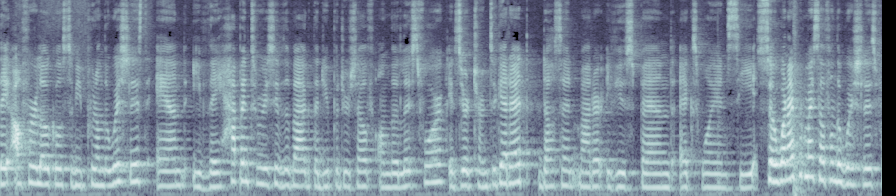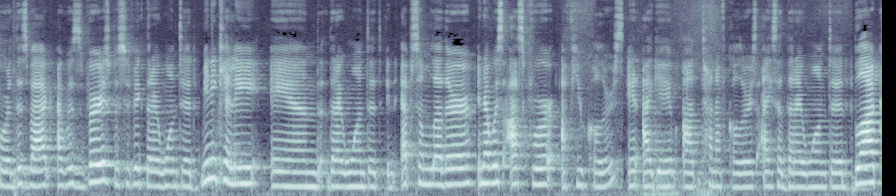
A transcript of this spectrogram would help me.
They offer locals to be put on the wish list and if they happen to receive the bag that you put yourself on the list for, it's your turn to get it. Doesn't matter if you spend X, Y, and Z. So when I put myself on the wish list for this bag, I was very specific that I wanted Mini Kelly and that I wanted in Epsom leather. And I was asked for a few colors and I gave a ton of colors. I said that I wanted black,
